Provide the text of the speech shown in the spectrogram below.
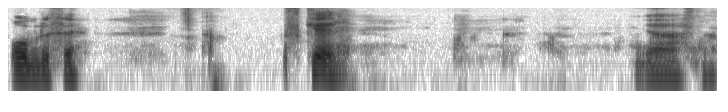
обриси скель. Ясно.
